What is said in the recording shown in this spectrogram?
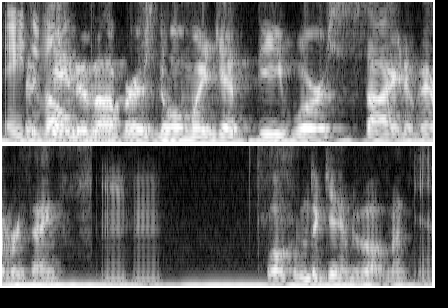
A developer, game developers normally get the worst side of everything. Mm-hmm. Welcome to game development yeah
